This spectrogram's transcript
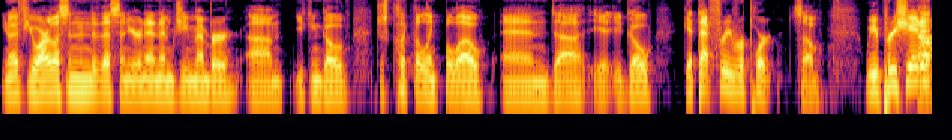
you know if you are listening to this and you're an NMG member, um, you can go just click the link below and uh, you, you go get that free report. So we appreciate it.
